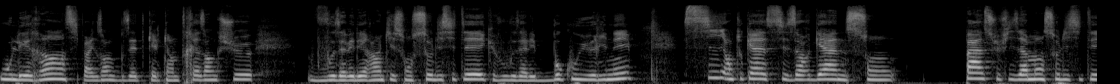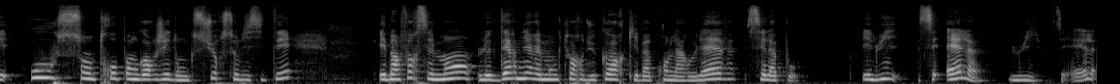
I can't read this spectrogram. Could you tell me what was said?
ou les reins, si par exemple vous êtes quelqu'un de très anxieux, vous avez des reins qui sont sollicités, que vous allez beaucoup uriner, si en tout cas ces organes sont pas suffisamment sollicités ou sont trop engorgés, donc sursollicités, et eh bien forcément, le dernier émonctoire du corps qui va prendre la relève, c'est la peau. Et lui, c'est elle, lui, c'est elle,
